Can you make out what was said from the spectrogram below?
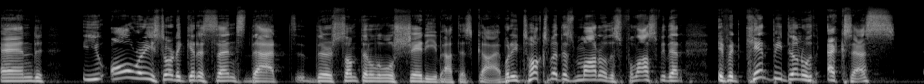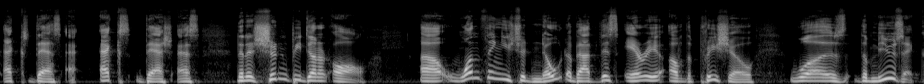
and you already start to get a sense that there's something a little shady about this guy. But he talks about this motto, this philosophy that if it can't be done with excess, X dash X dash S, then it shouldn't be done at all. Uh, one thing you should note about this area of the pre-show was the music.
